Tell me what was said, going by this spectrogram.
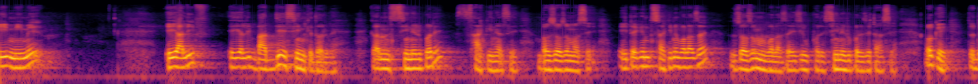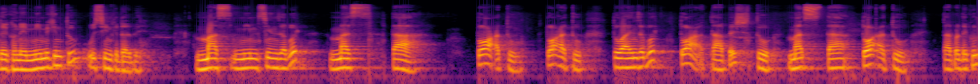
এই মিমে এই আলিফ এই আলিফ বাদ দিয়ে সিনকে ধরবে। কারণ সিনের উপরে সাকিন আছে বা জজম আছে। এইটা কিন্তু সাকিনে বলা যায়, জজমও বলা যায়, এই যে উপরে, সিনের উপরে যেটা আছে। ওকে, তো দেখুন, এই মিমে কিন্তু ওই সিনকে ধরবে। মাস মিম সিন যাবর, মাস তা, তো আতু তো আতু, তো আইন যাবর, তো তা পেশ তু, মাস তা, তো আতু তারপর দেখুন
